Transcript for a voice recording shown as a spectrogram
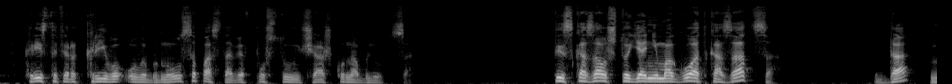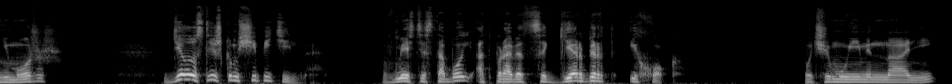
— Кристофер криво улыбнулся, поставив пустую чашку на блюдце. «Ты сказал, что я не могу отказаться?» «Да, не можешь. Дело слишком щепетильное. Вместе с тобой отправятся Герберт и Хок». «Почему именно они?»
